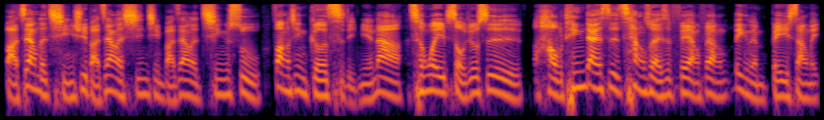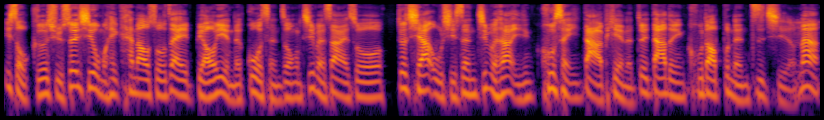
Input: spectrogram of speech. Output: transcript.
把这样的情绪、把这样的心情、把这样的倾诉放进歌词里面，那成为一首就是好听，但是唱出来是非常非常令人悲伤的一首歌曲。所以其实我们可以看到说，在表演的过程中，基本上来说，就其他五期生基本上已经哭成一大片了，对，大家都已经哭到不能自己了。嗯、那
